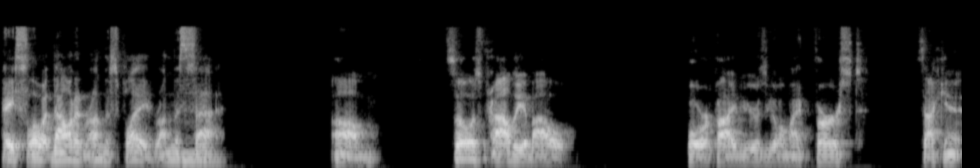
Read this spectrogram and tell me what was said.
hey, slow it down and run this play, run this mm. set. Um, so it was probably about four or five years ago, my first, second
